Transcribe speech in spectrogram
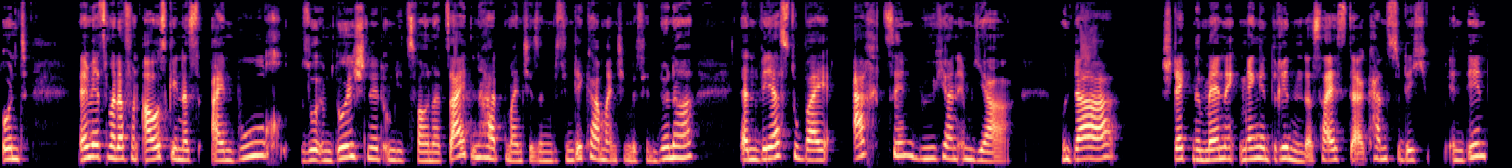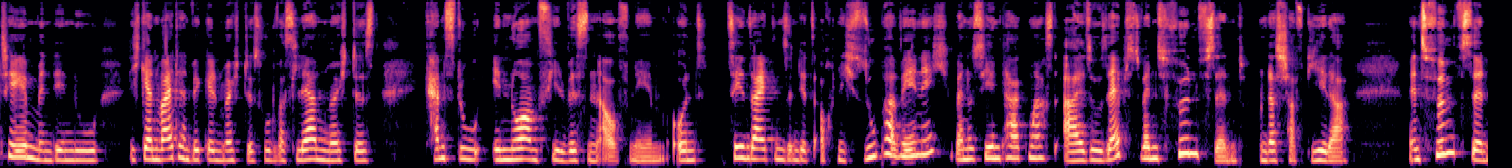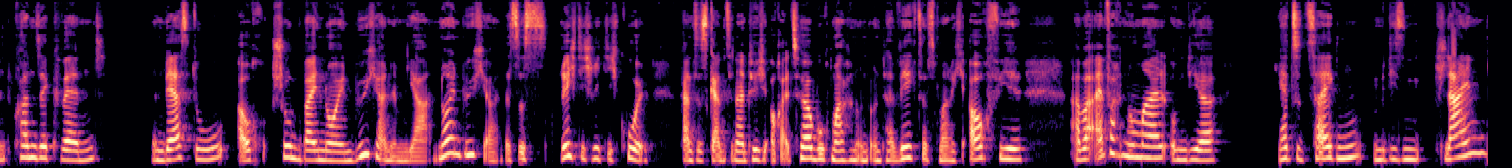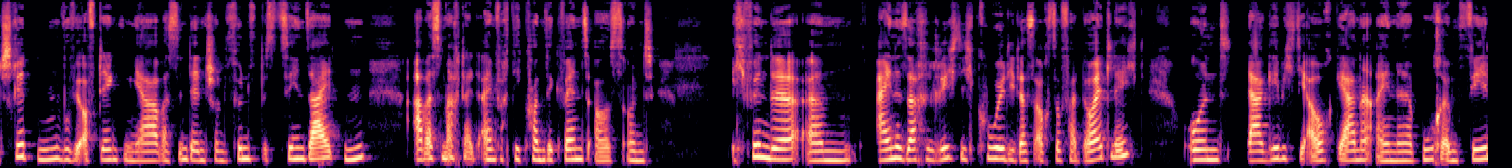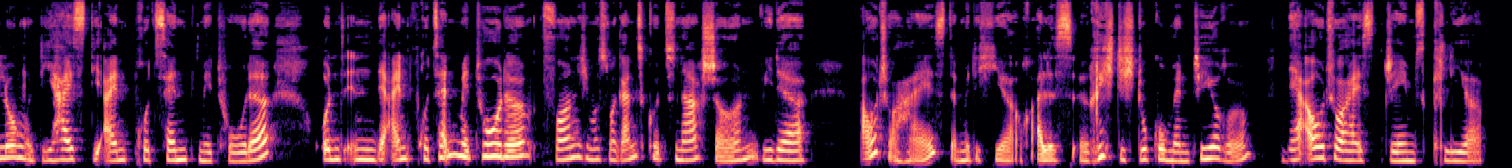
Und wenn wir jetzt mal davon ausgehen, dass ein Buch so im Durchschnitt um die 200 Seiten hat, manche sind ein bisschen dicker, manche ein bisschen dünner, dann wärst du bei 18 Büchern im Jahr. Und da steckt eine Menge, Menge drin. Das heißt, da kannst du dich in den Themen, in denen du dich gern weiterentwickeln möchtest, wo du was lernen möchtest, kannst du enorm viel Wissen aufnehmen. Und zehn Seiten sind jetzt auch nicht super wenig, wenn du es jeden Tag machst. Also selbst wenn es fünf sind, und das schafft jeder, wenn es fünf sind, konsequent, dann wärst du auch schon bei neun Büchern im Jahr. Neun Bücher, das ist richtig, richtig cool. Kannst das Ganze natürlich auch als Hörbuch machen und unterwegs, das mache ich auch viel. Aber einfach nur mal, um dir ja zu zeigen, mit diesen kleinen Schritten, wo wir oft denken, ja, was sind denn schon fünf bis zehn Seiten? Aber es macht halt einfach die Konsequenz aus. Und ich finde ähm, eine Sache richtig cool, die das auch so verdeutlicht. Und da gebe ich dir auch gerne eine Buchempfehlung und die heißt die 1%-Methode. Und in der 1%-Methode von, ich muss mal ganz kurz nachschauen, wie der Autor heißt, damit ich hier auch alles äh, richtig dokumentiere. Der Autor heißt James Clear.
